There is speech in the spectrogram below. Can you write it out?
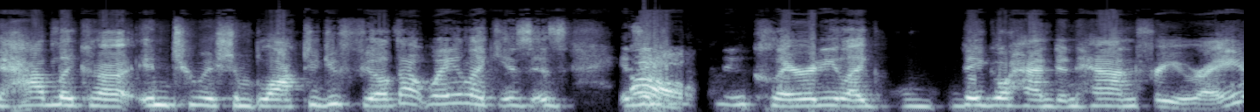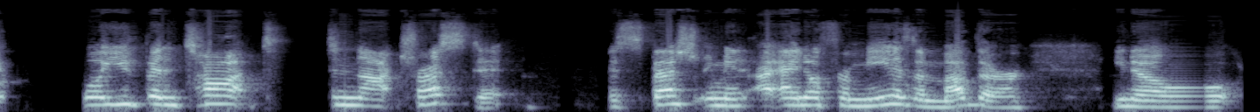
had like a intuition block. Did you feel that way? Like is is is oh. it clarity like they go hand in hand for you, right? Well, you've been taught to not trust it especially i mean I, I know for me as a mother you know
